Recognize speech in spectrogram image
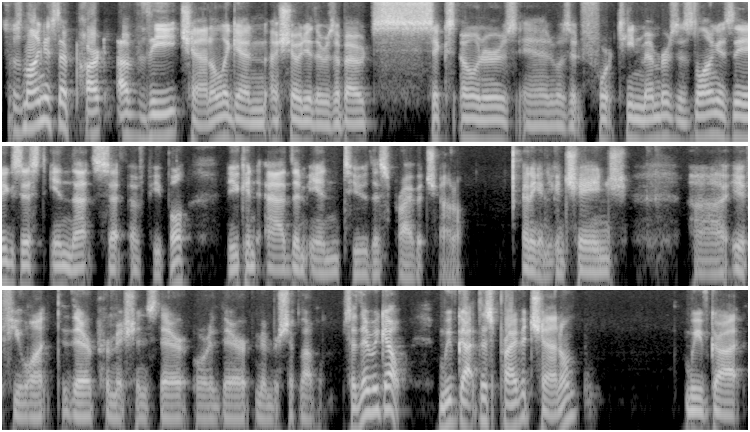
So as long as they're part of the channel, again, I showed you there was about six owners and was it 14 members? As long as they exist in that set of people, you can add them into this private channel. And again, you can change uh, if you want their permissions there or their membership level. So there we go. We've got this private channel. We've got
